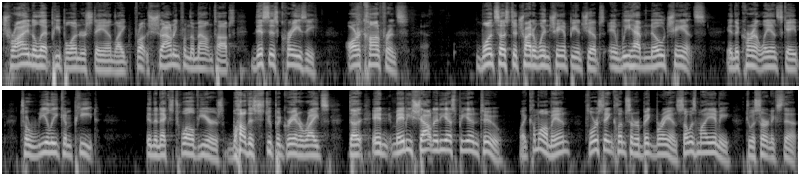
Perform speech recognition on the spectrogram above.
trying to let people understand, like from, shouting from the mountaintops, this is crazy. Our conference wants us to try to win championships, and we have no chance in the current landscape to really compete in the next 12 years while this stupid grant of rights does, and maybe shouting at ESPN too. Like, come on, man. Florida State and Clemson are big brands. So is Miami to a certain extent.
